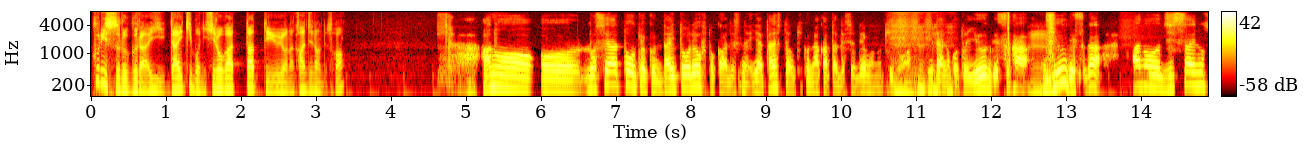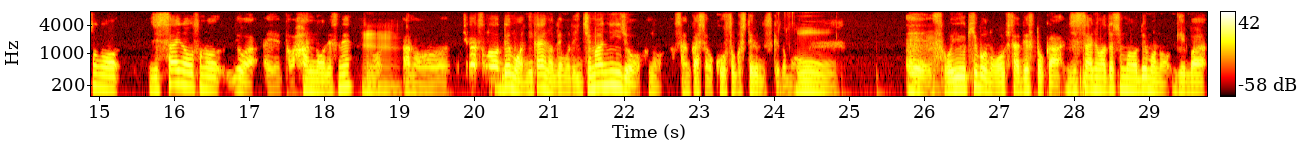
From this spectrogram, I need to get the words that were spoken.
くりするぐらい大規模に広がったっていうような感じなんですか？あのロシア当局、大統領府とかはですね、いや、大して大きくなかったですよ、デモの規模は、みたいなことを言うんですが、うん、言うんですが、あの、実際のその、実際のその、要は、えっ、ー、と、反応ですね。あの、1月のデモ、2回のデモで1万人以上の参加者を拘束してるんですけども、えー、そういう規模の大きさですとか、実際に私もデモの現場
